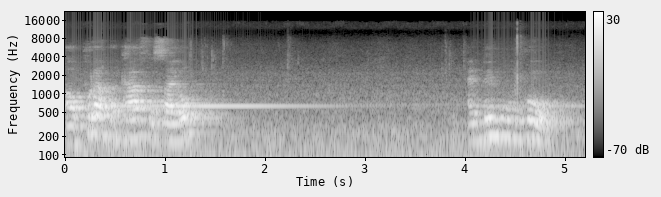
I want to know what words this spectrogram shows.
I'll put up a car for sale, and people will call.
